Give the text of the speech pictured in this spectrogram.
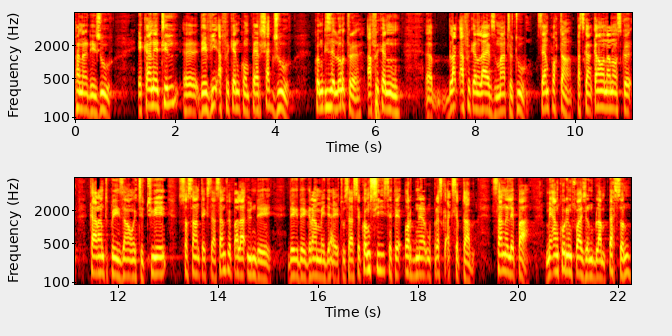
pendant des jours. Et qu'en est-il euh, des vies africaines qu'on perd chaque jour? Comme disait l'autre, African, euh, Black African Lives Matter too. C'est important parce que quand on annonce que 40 paysans ont été tués, 60, etc., ça ne fait pas la une des, grands médias et tout ça. C'est comme si c'était ordinaire ou presque acceptable. Ça ne l'est pas. Mais encore une fois, je ne blâme personne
